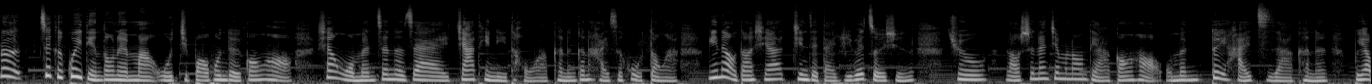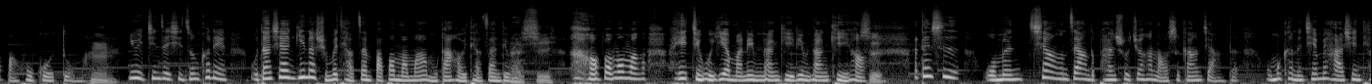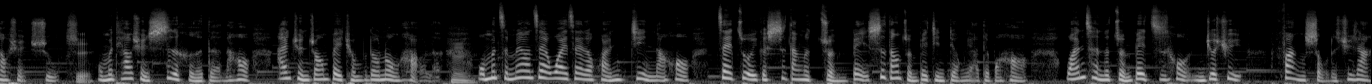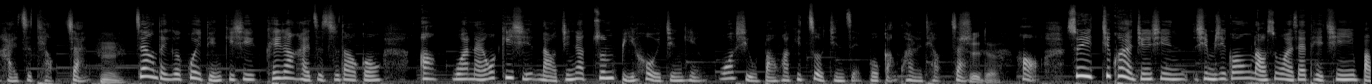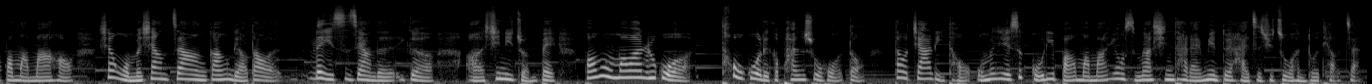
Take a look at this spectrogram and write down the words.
那这个贵点当然嘛，我几包婚的公哦，像我们真的在家庭里头啊，可能跟孩子互动啊，你那有当时啊，真在代志要做时，就老师咱节目中底下讲哈，我们对孩子啊，可能不要保护过度嘛，嗯，因为真在时阵可能我当时啊，囡仔想要挑战，爸爸妈妈我们刚好挑战对吧哎？是 爸爸妈妈讲，嘿，真危险嘛，你唔通去，你唔通去哈。是，啊，但是我们像这样的攀树，就像老师刚刚讲的，我们可能前面还要先挑选树，是，我们挑选适合的，然后安全装备全部都弄好了。嗯，我们怎么样在外在的环境，然后再做一个适当的准备？适当准备挺重要，对不？哈，完成了准备之后，你就去放手的去让孩子挑战。嗯，这样的一个贵点，其实可以让孩子知道讲啊，原来我其实脑筋要准备好的情形，我是有办法去做真济无赶快的挑战。是的，好，所以这款精神是不是讲老师我也在提醒爸爸妈妈哈？像我们像这样刚刚聊到类似这样的一个呃心理准备，爸爸妈妈如果透过了一个攀树活动到家里头，我们也是鼓励爸爸妈妈用什么样心态来面对孩子去做很多挑战，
